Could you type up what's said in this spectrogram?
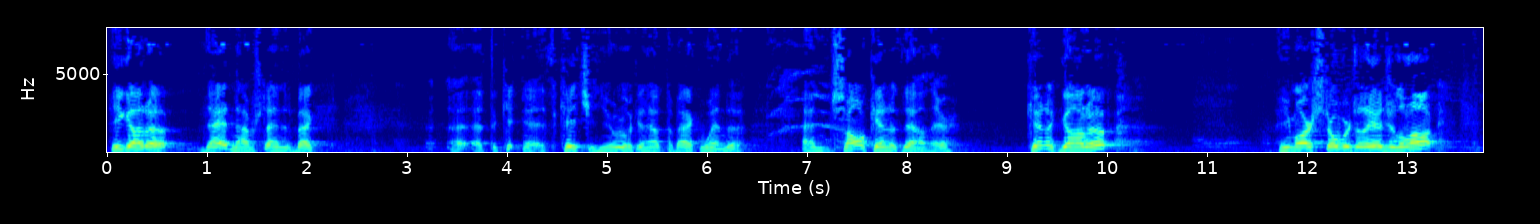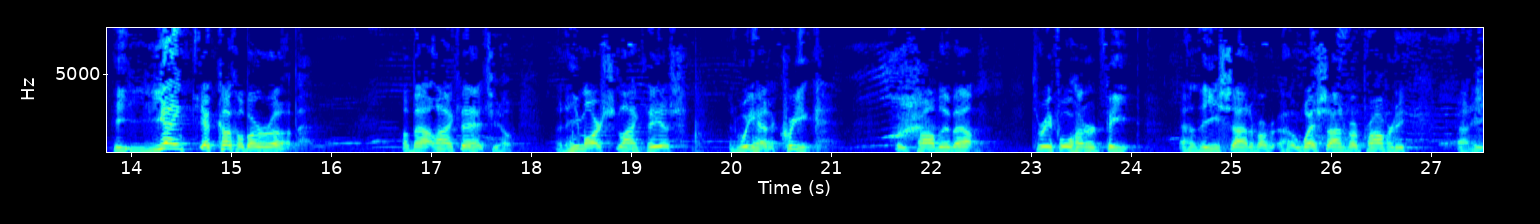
He got up, Dad and I were standing back uh, at the, at the kitchen, you know, looking out the back window and saw Kenneth down there. Kenneth got up. He marched over to the edge of the lot. He yanked the cuckabur up. About like that, you know. And he marched like this. And we had a creek. It was probably about three four hundred feet on the east side of our, uh, west side of our property. And he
